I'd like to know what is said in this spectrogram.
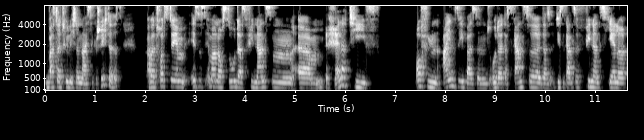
was natürlich eine nice Geschichte ist. Aber trotzdem ist es immer noch so, dass Finanzen ähm, relativ offen einsehbar sind oder das ganze, das, diese ganze finanzielle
